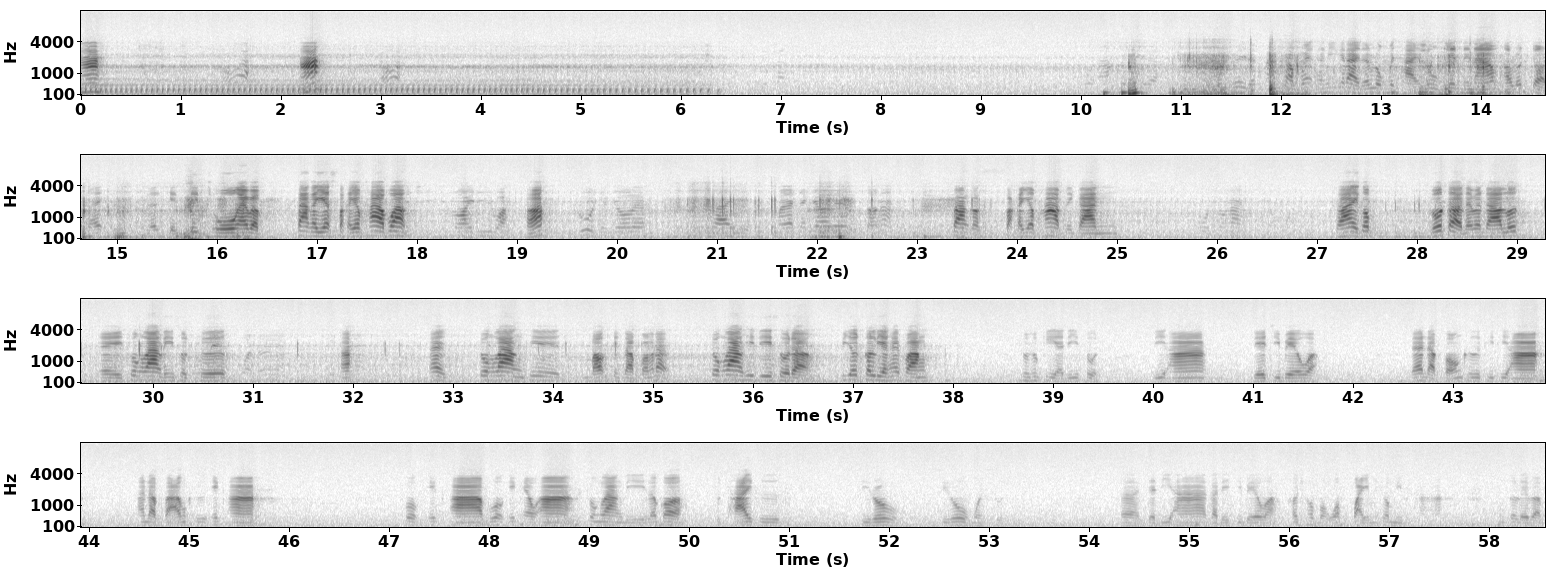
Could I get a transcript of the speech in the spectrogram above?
ไงฮะกลับแวะทางนี้ก็ได้แล้วลงไปถ่ายรูปเล่นในน้ำเอารถจอดไว้แล้วเขียนเล่นโชว์ไงแบบสร้างกายศักยภาพว่าลอยดีว่ะฮะรูดอย่างเดียวเลยใช่มาอย่างเดียวเลยตอนนั้นสร้างกับศักยภาพในการใช่ก็รถอะในบรรดารถ ไอช่วงล่างดีสุดคือฮะช่ช่วงล่างที่เบาติดดับฟังได้ช่วงล่างที่ดีสุดอะพี่ยศก็เรียงให้ฟังซูซูกิอะดีสุด DR DGBL อะและอันดับสองคือ TTR อันดับสามคือ XR พวก XR พวก XLR ช่วงล่างดี แล้วก็สุดท้ายคือ Zero Zero หมดสุดเออจะ DR กับ Decibel อะเขาชอบบอกว่าไฟมันชอบมีปัญหา มันก็เลยแบบ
